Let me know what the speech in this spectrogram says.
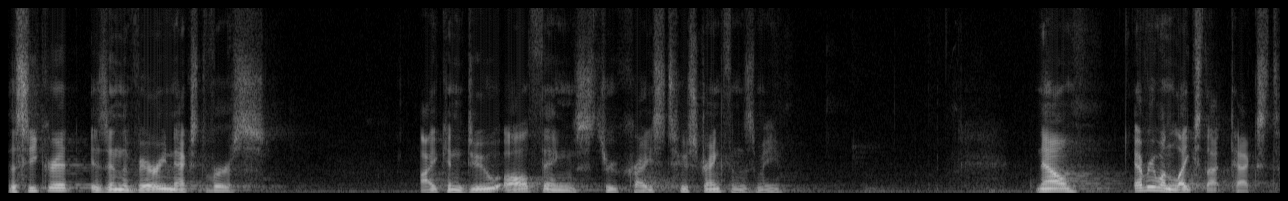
The secret is in the very next verse I can do all things through Christ who strengthens me. Now, everyone likes that text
